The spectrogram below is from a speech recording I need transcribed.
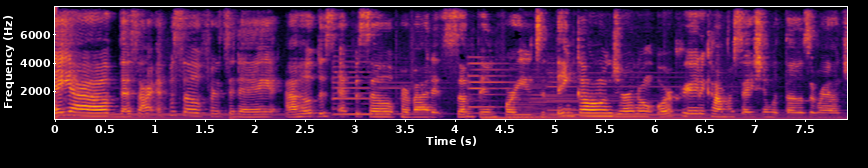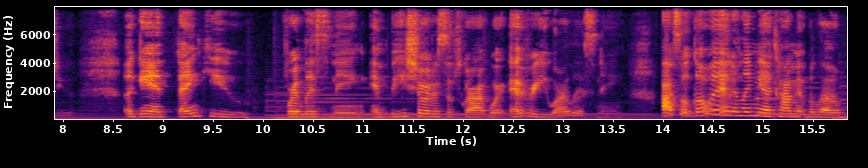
Hey y'all, that's our episode for today. I hope this episode provided something for you to think on, journal, or create a conversation with those around you. Again, thank you for listening and be sure to subscribe wherever you are listening. Also, go ahead and leave me a comment below.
